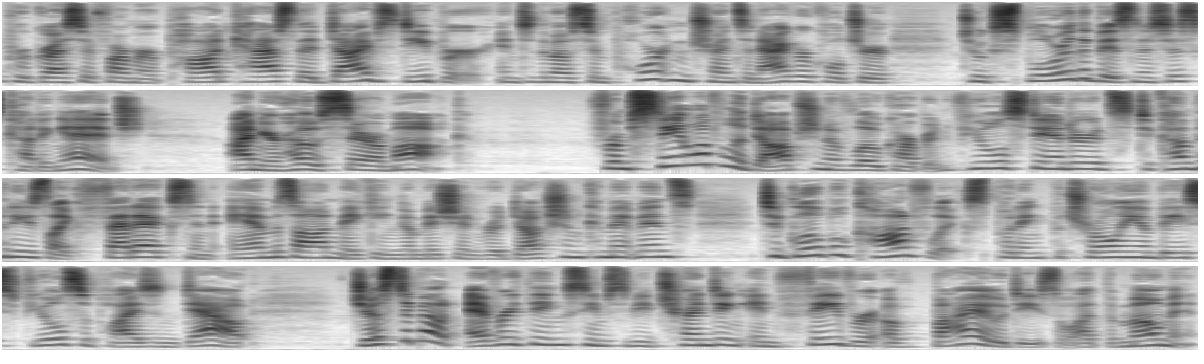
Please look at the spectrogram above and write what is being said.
A DTN Progressive Farmer podcast that dives deeper into the most important trends in agriculture to explore the business's cutting edge. I'm your host, Sarah Mock. From state level adoption of low carbon fuel standards to companies like FedEx and Amazon making emission reduction commitments to global conflicts putting petroleum based fuel supplies in doubt, just about everything seems to be trending in favor of biodiesel at the moment.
